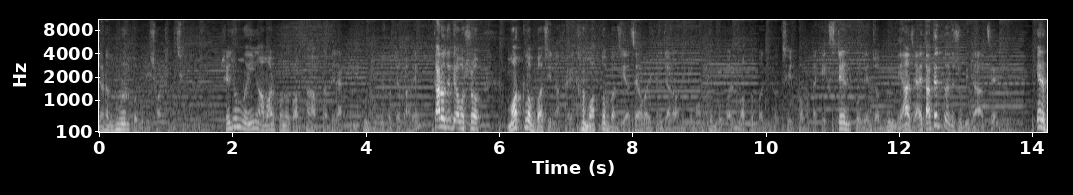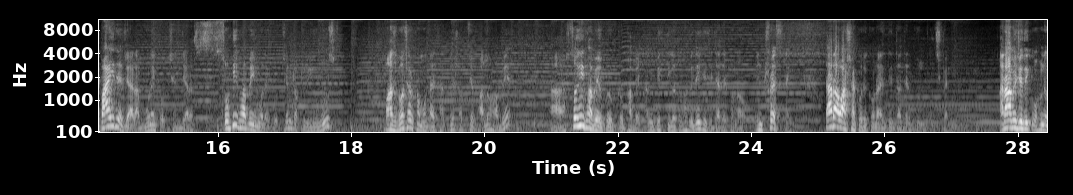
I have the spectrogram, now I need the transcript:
যারা নুরুল কবিরই সঠিক ছিলেন সেজন্যই আমার কোনো কথা আপনাদের এখন ভুল মনে হতে পারে। কারও যদি অবশ্য মতলববাজি না থাকে, কারণ মতলববাজি আছে আমার এখানে যারা অনেকে মন্তব্য করেন, মতলববাজি হচ্ছে এই ক্ষমতাকে এক্সটেন্ড করে যতদূর নেওয়া যায়, তাতে তো তাদের সুবিধা আছে। এর বাইরে যারা মনে করছেন, যারা সহিভাবেই মনে করছেন, ডক্টর ইউনুস পাঁচ বছর ক্ষমতায় থাকলে সবচেয়ে ভালো হবে সহিভাবে কেউ কেউ ভাবেন। আমি ব্যক্তিগতভাবে দেখেছি যাদের কোনো ইন্টারেস্ট নেই, তারাও আশা করে কোনো একদিন তাদের ভুল বুঝবেন। আর আমি যদি কখনো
